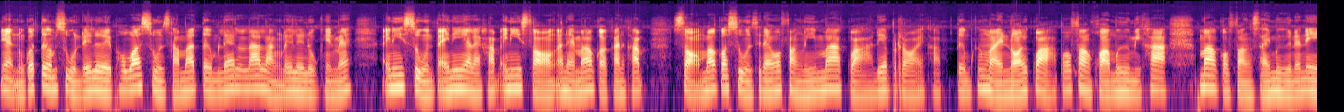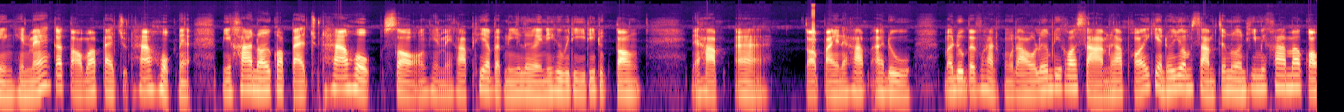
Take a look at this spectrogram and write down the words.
เนี่ยหนูก็เติมศูนย์ได้เลย เพราะว่าศูนย์สามารถเติมแล่ล่าหลังได้เลยลูกเห็นไหมไอ้นี่ศูนย์แต่ไอ้นี่อะไรครับไอ้นี่สองอันไหนมากกว่ากันครับสองมากกว่าศูนย์แสดงว่าฝั่งนี้มากกว่าเรียบร้อยครับเติมเครื่องหมายน้อยกว่า เพราะฝั่งขวามือมีค่ามากกว่าฝั่งซ้ายมือนั่นเองเห็นไหมก็ตอบว่า 8.56 เนี่ยมีค่าน้อยกว่า 8.562 เห็นไหมครับเทียบแบบนี้เลยนี่คือวิธีที่ถูกต้องนะครับอ่าต่อไปนะครับอ่าดู มาดูแบบฝึกหัดของเราเริ่มที่ข้อ 3 นะครับ ขอให้เขียนทศนิยม 3จำนวนที่มีค่ามากกว่า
